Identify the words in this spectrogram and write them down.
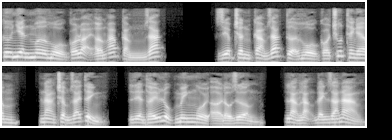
cư nhiên mơ hồ có loại ấm áp cảm giác. Diệp Trần cảm giác tựa hồ có chút thanh âm, nàng chậm rãi tỉnh, liền thấy Lục Minh ngồi ở đầu giường, lẳng lặng đánh giá nàng.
